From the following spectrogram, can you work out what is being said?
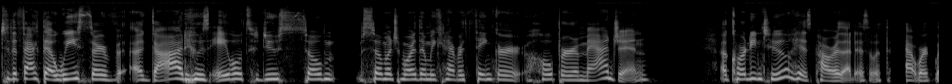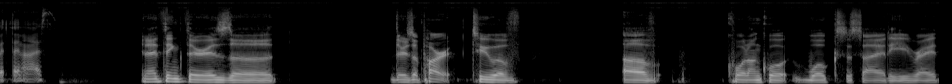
to the fact that we serve a God who's able to do so so much more than we can ever think or hope or imagine according to his power that is with, at work within us? And i think there is a there's a part too of of quote unquote woke society right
